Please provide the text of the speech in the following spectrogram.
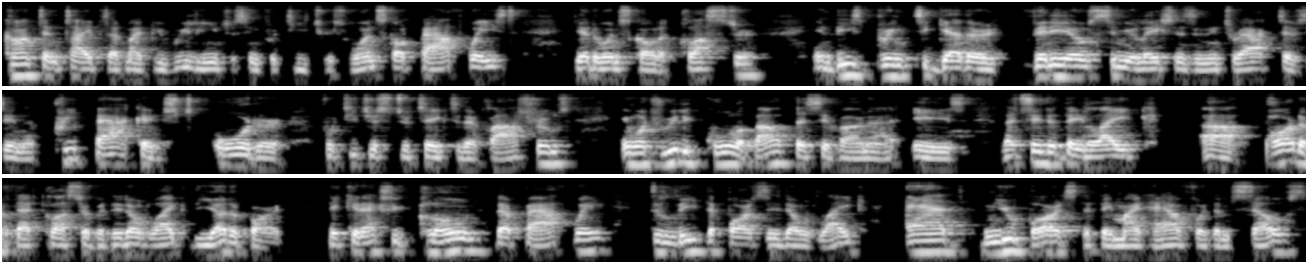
content types that might be really interesting for teachers. One's called pathways, the other one's called a cluster. And these bring together video simulations and interactives in a prepackaged order for teachers to take to their classrooms. And what's really cool about this, Ivana, is let's say that they like uh, part of that cluster, but they don't like the other part. They can actually clone their pathway, delete the parts they don't like, add new parts that they might have for themselves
